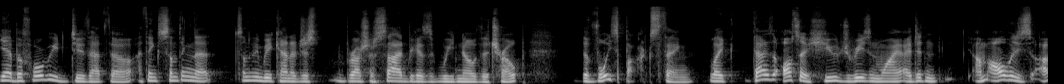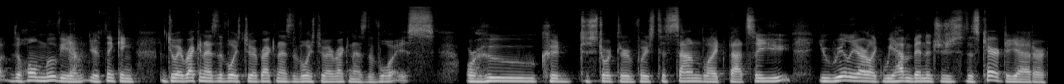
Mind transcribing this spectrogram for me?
Yeah, before we do that though, I think something that something we kind of just brush aside because we know the trope, the voice box thing. Like that is also a huge reason why I didn't I'm always uh, the whole movie you're thinking, do I recognize the voice? Do I recognize the voice? Do I recognize the voice? Or who could distort their voice to sound like that? So you you really are like we haven't been introduced to this character yet or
